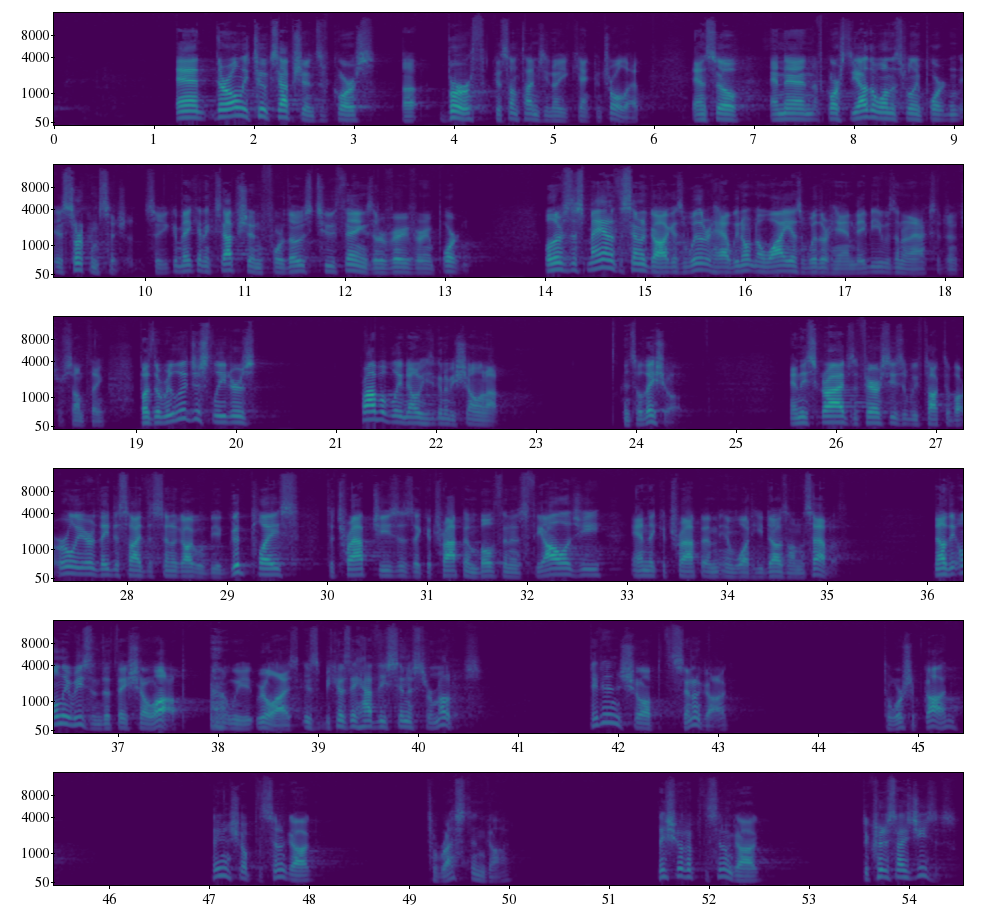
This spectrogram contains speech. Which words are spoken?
And there are only two exceptions, of course uh, birth, because sometimes, you know, you can't control that. And so, and then, of course, the other one that's really important is circumcision. So you can make an exception for those two things that are very, very important. Well, there's this man at the synagogue, has a withered hand. We don't know why he has a withered hand. Maybe he was in an accident or something. But the religious leaders probably know he's going to be showing up. And so they show up. And these scribes and Pharisees that we've talked about earlier, they decide the synagogue would be a good place to trap Jesus. They could trap him both in his theology and they could trap him in what he does on the Sabbath. Now, the only reason that they show up, we realize, is because they have these sinister motives. They didn't show up at the synagogue to worship God, they didn't show up at the synagogue to rest in God. They showed up at the synagogue to criticize Jesus.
